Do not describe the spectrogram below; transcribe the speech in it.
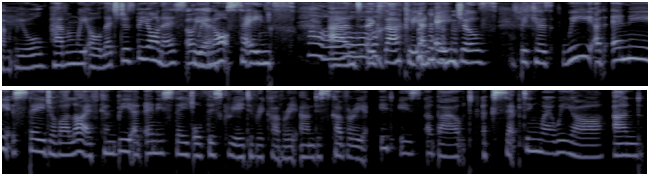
Haven't we all? Haven't we all? Let's just be honest. Oh, We're yeah. not saints Aww. and exactly and angels because we at any stage of our life can be at any stage of this creative recovery and discovery. It is about accepting where we are and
